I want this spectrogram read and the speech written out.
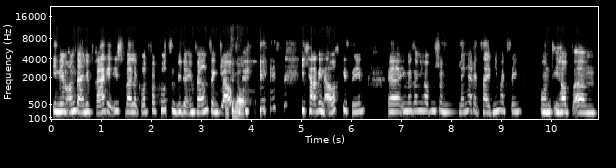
ich nehme an, deine Frage ist, weil er gerade vor kurzem wieder im Fernsehen glaubt. Genau. ich habe ihn auch gesehen. Äh, ich muss sagen, ich habe ihn schon längere Zeit nicht mehr gesehen. Und ich habe, ähm,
